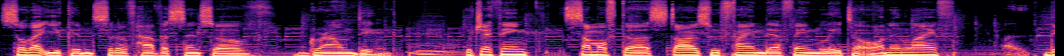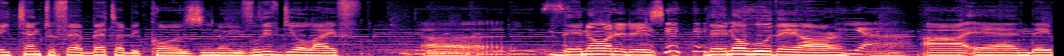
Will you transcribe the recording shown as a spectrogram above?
so that you can sort of have a sense of grounding, which I think some of the stars who find their fame later on in life, uh, they tend to fare better because, you know, you've lived your life. They know what it is. They know what it is. they know who they are. Yeah. Uh, and they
